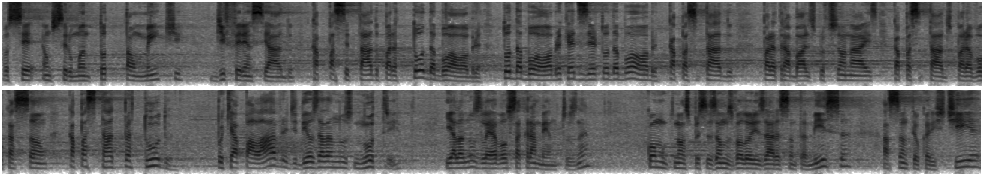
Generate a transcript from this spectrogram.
você é um ser humano totalmente diferenciado, capacitado para toda boa obra. Toda boa obra quer dizer toda boa obra. Capacitado para trabalhos profissionais, capacitados para a vocação, capacitado para tudo. Porque a palavra de Deus ela nos nutre e ela nos leva aos sacramentos, né? Como nós precisamos valorizar a Santa Missa, a Santa Eucaristia,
